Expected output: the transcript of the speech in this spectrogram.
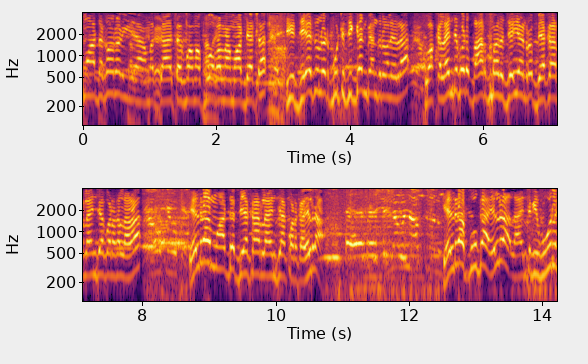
మాట కూడా మొట్టకూరడు అమ్మ పోగల ఈ దేశంలో పుట్టి సిగ్గని పెంచడం లేదురా. ఒక్క లంచ్ కూడా భారత మీద చెయ్యండి బేకార్ లంచ్ కొడగలరా ఎల్రా మొడ్డ బేకార్ లంచ్ కొడక ఎల్రా? ఎల్రా పూక వెళ్ళరా లంచ్కి ఊర్లు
